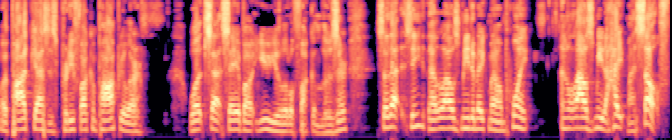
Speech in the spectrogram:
My podcast is pretty fucking popular. What's that say about you, you little fucking loser? So that, see, that allows me to make my own point and allows me to hype myself.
